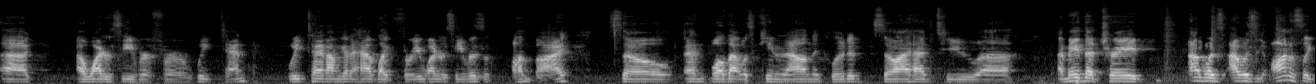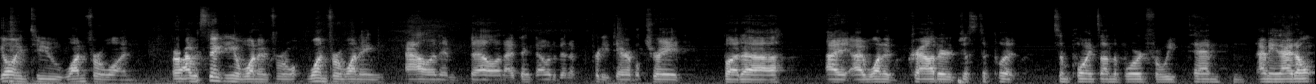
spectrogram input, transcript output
uh, a wide receiver for week 10. Week 10, I'm going to have like three wide receivers on bye. So, and well, that was Keenan Allen included. So I had to, uh, I made that trade. I was, I was honestly going to one for one, or I was thinking of one and for one for oneing Allen and Bell, and I think that would have been a pretty terrible trade. But uh, I, I wanted Crowder just to put some points on the board for week 10. I mean, I don't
